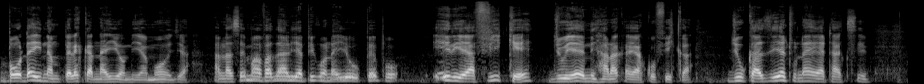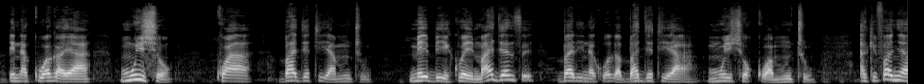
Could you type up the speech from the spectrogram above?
boda inampeleka na hiyo mia moja, anasema afadhali apigwe na hiyo upepo ili afike juu yeye ni haraka ya kufika. Juu kazi yetu naye ya taksi inakuaga ya mwisho kwa bajeti ya mtu, maybe ikuwe emergency, bali inakuaga bajeti ya mwisho kwa mtu akifanya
